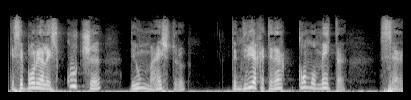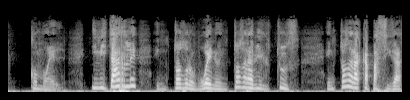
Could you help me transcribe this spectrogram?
que se pone a la escucha de un maestro, tendría que tener como meta ser como él, imitarle en todo lo bueno, en toda la virtud, en toda la capacidad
